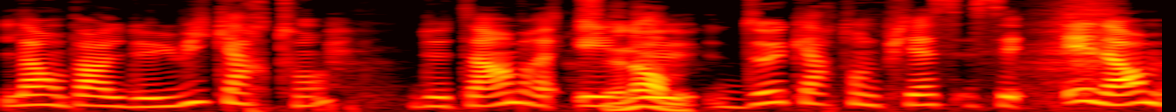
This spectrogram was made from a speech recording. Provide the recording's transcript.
là, on parle de 8 cartons de timbres et de deux cartons de pièces. C'est énorme.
